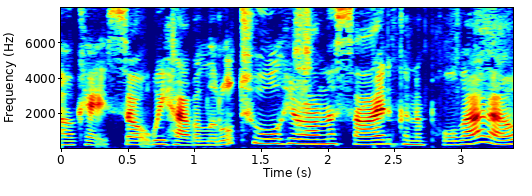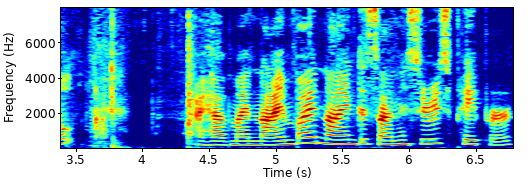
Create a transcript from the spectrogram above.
Okay, so we have a little tool here on the side. I'm going to pull that out. I have my 9 by 9 Designer Series paper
